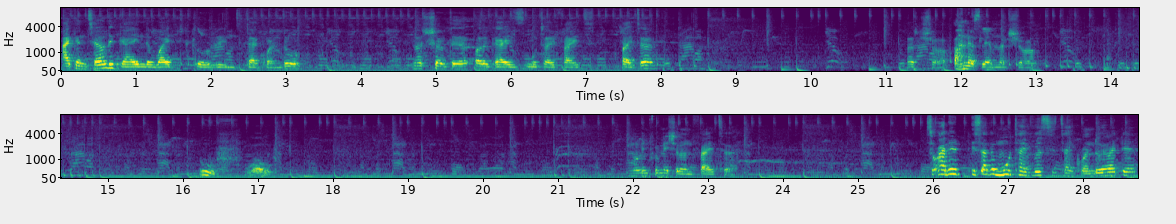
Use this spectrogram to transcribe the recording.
I can tell the guy in the white clothing Taekwondo. Not sure if the other guy is Muay fight fighter. Not sure. Honestly, I'm not sure. Oof, whoa. No information on fighter. So are there, is that a Muay versus Taekwondo right there?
